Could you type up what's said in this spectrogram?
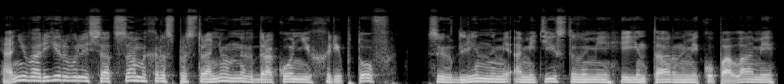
Они варьировались от самых распространенных драконьих хребтов с их длинными аметистовыми и янтарными куполами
